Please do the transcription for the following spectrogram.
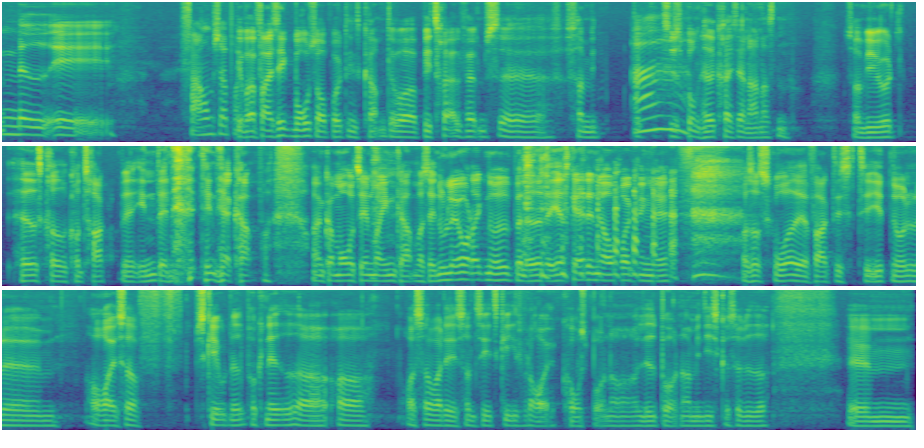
med øh, Farums oprykning? Det var faktisk ikke vores oprykningskamp, det var B93, øh, som i ah. tidspunkt havde Christian Andersen som vi jo havde skrevet kontrakt med inden den, den her kamp. Og han kom over til mig inden kamp og sagde, nu laver der ikke noget ballade, der. jeg skal have den her oprykning med. Og så scorede jeg faktisk til 1-0 øh, og røg så skævt ned på knæet, og, og, og så var det sådan set sket, for der røg korsbånd og ledbånd og menisk og så videre. Øhm,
